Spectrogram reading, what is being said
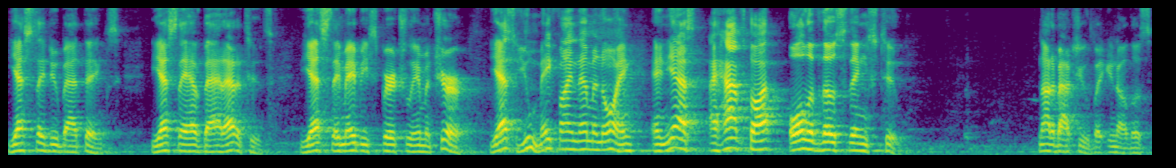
Yes, they do bad things. Yes, they have bad attitudes. Yes, they may be spiritually immature. Yes, you may find them annoying. And yes, I have thought all of those things too. Not about you, but you know, those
